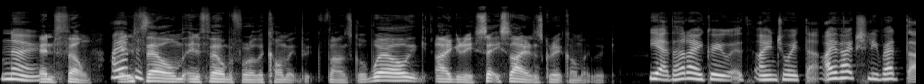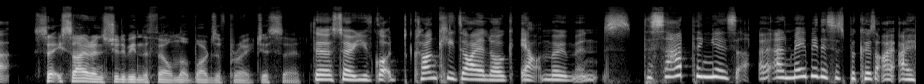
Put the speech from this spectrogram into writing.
no? in film. I in underst- film, in film before the comic book fans go, well, I agree. City Sirens, great comic book. yeah, that I agree with. I enjoyed that. I've actually read that. City Sirens should have been the film, not Birds of Prey. Just saying. the so you've got clunky dialogue at moments. The sad thing is, and maybe this is because I I,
